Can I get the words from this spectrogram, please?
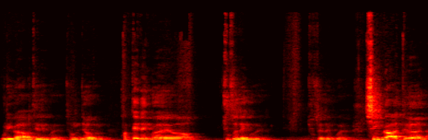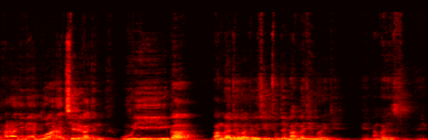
우리가 어떻게 된 거예요? 점점 확대된 거예요. 축소된 거예요. 축소된 거예요. 신과 같은 하나님의 무한한 지혜를 가진 우리가 망가져가지고 지금 점점 망가진 거예요. 이렇게 예, 망가졌어. 예.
